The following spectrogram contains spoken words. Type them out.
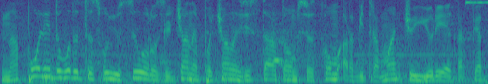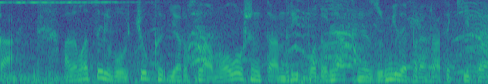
На полі доводити свою силу розлічани почали зі стартовим свистком арбітра матчу Юрія Карп'яка. Але Василь Вовчук, Ярослав Волошин та Андрій Подоляк не зуміли переграти кіпера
